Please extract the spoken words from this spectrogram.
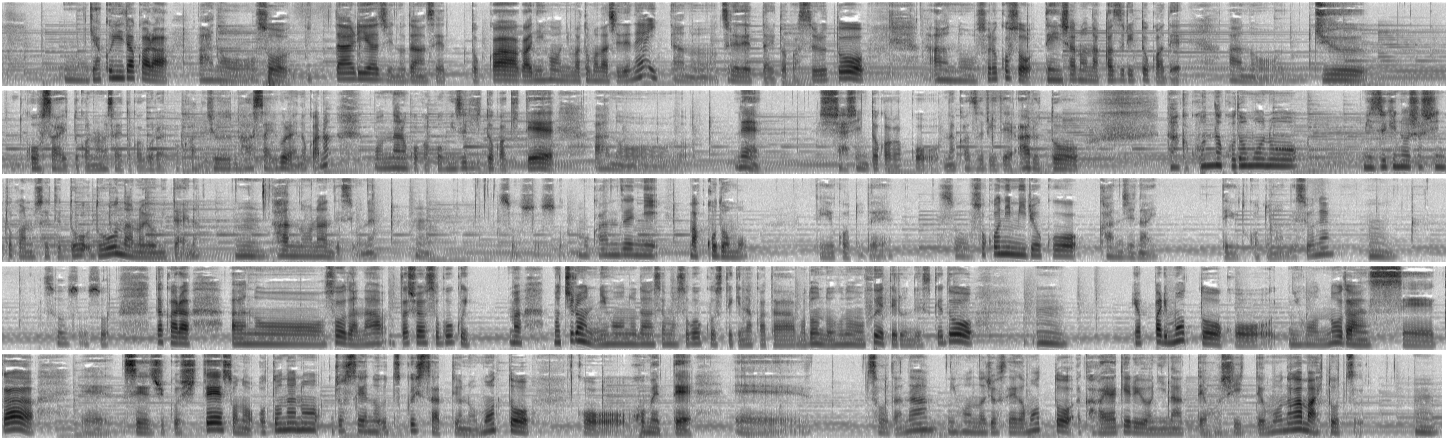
うん、逆にだからあのそうイタリア人の男性とかが日本に、まあ、友達でねあの連れてったりとかするとあのそれこそ電車の中吊りとかであの15歳とか7歳とかぐらいわかんない。18歳ぐらいのかな？女の子がこう水着とか着てあのね写真とかがこう中吊りであるとなんかこんな子供の水着の写真とか載せてどうなのよみたいな、うん、反応なんですよね。うん。そうそうそう。もう完全に、まあ、子供っていうことでそうそこに魅力を感じないっていうことなんですよね。うん、そうそうそう。だからあのー、そうだな。私はすごくまあもちろん日本の男性もすごく素敵な方もどんどんどんどん増えてるんですけど、うん、やっぱりもっとこう日本の男性が、えー、成熟してその大人の女性の美しさっていうのをもっとこう褒めて、えー、そうだな。日本の女性がもっと輝けるようになってほしいって思うのがまあ一つ、うん、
